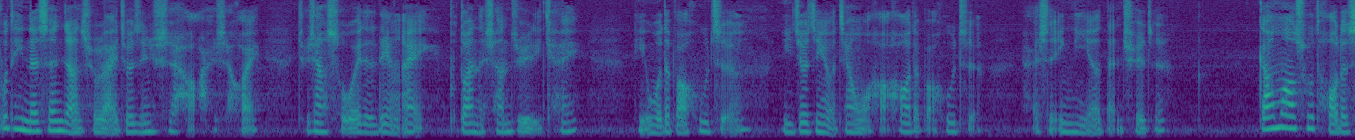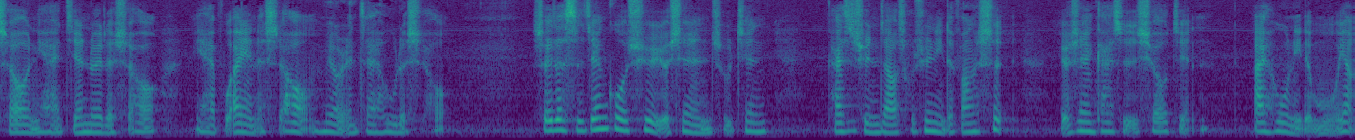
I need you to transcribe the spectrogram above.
不停的生长出来究竟是好还是坏？就像所谓的恋爱，断的相聚离开，你我的保护者，你究竟有将我好好的保护着，还是因你而胆怯着？刚冒出头的时候，你还尖锐的时候，你还不碍眼的时候，没有人在乎的时候，随着时间过去，有些人逐渐开始寻找除去你的方式，有些人开始修剪爱护你的模样。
